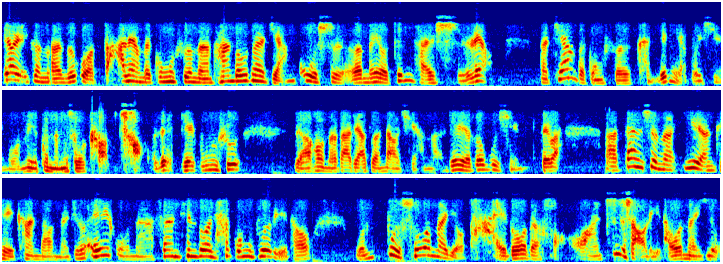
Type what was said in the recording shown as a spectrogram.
第二一个呢，如果大量的公司呢，它都在讲故事而没有真材实料，那这样的公司肯定也不行。我们也不能说靠炒这些公司，然后呢大家赚到钱了，这些都不行，对吧？啊，但是呢，依然可以看到呢，就是 A 股呢，三千多家公司里头，我们不说呢有太多的好啊，至少里头呢有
